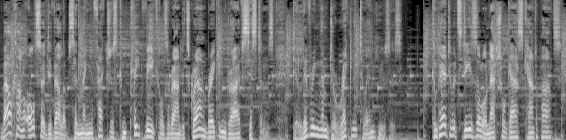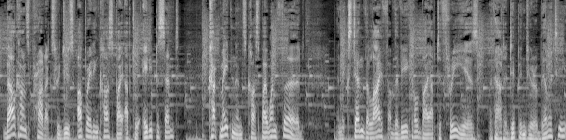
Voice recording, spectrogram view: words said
Balqon also develops and manufactures complete vehicles around its groundbreaking drive systems, delivering them directly to end users. Compared to its diesel or natural gas counterparts, Balqon's products reduce operating costs by up to 80%, cut maintenance costs by one third, and extend the life of the vehicle by up to three years without a dip in durability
